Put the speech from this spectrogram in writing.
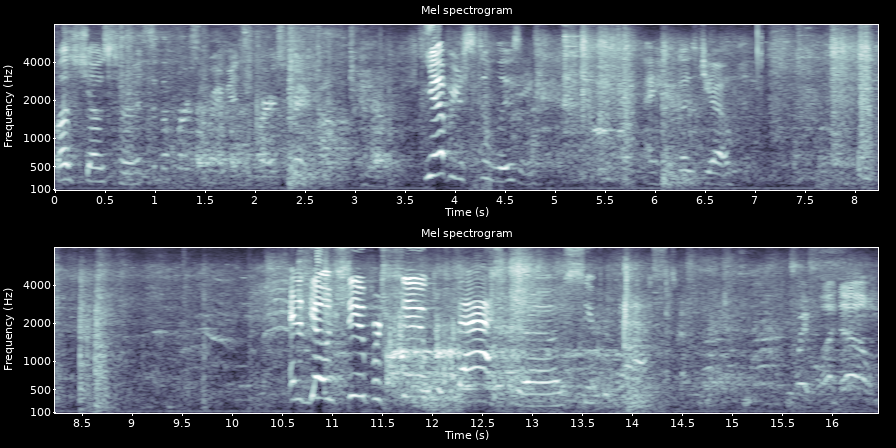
Well, it's Joe's turn. This is the first frame. It's first frame. Yeah, but you're still losing. Hey, here goes Joe. And it's going super, super fast, Joe. Super fast. Wait, what? No.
